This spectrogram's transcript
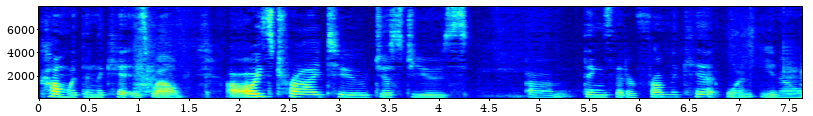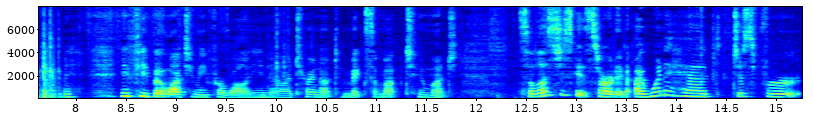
come within the kit as well. I always try to just use um, things that are from the kit when, you know, if you've been watching me for a while, you know I try not to mix them up too much. So let's just get started. I went ahead, just for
